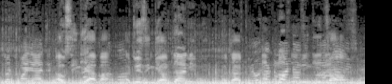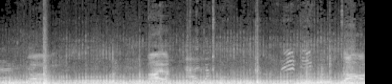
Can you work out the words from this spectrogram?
Tunatufanya aje? Au siingie hapa. Hatuwezi ingia hapa. Gani? Watatu. Hakuna fomu nyingine. Sawa. Ah. Haya. Sawa.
